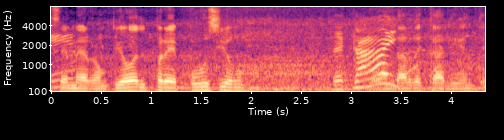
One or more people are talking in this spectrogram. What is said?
Se me rompió el prepucio Te por cae. andar de caliente.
